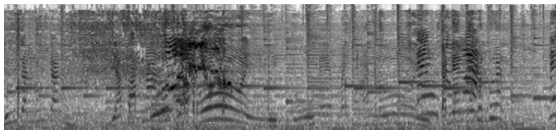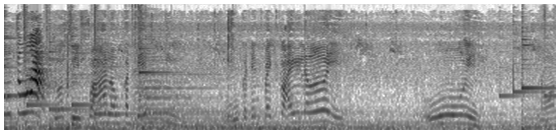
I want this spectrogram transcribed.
ล้วลุ้นกันลุ้นกัน อย่าตัดหน้ารถอย่าโอ้ยดูแทบไม่ทันเลยกระเด็นเลยเพื่อนหนึ่งตัวๆตัวสีฟ้าเรากระเด็นโอ้กระเด็นไปไกลเลยโอ้ยนอน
